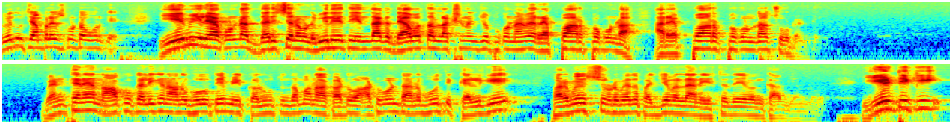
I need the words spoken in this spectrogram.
నువ్వెందుకు చెంపలేసుకుంటావు ఊరికే? ఏమీ లేకుండా దర్శనం ఉండి. వీలైతే ఇందాక దేవతల లక్షణం చెప్పుకున్నామే రెప్పార్పకుండా. ఆ రెప్పార్పకుండా చూడండి. వెంటనే నాకు కలిగిన అనుభూతే మీకు కలుగుతుందమ్మా. నాకు అటు అటువంటి అనుభూతి కలిగి పరమేశ్వరుడి మీద పద్యం వెళ్ళాను ఇష్టదైవం కావ్యంలో. ఏటికి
